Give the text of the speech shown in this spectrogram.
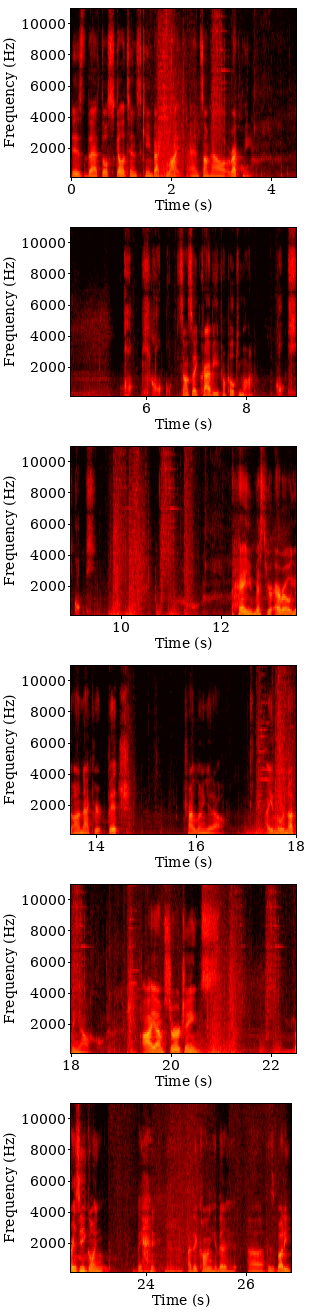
is that those skeletons came back to life and somehow wrecked me. Sounds like Krabby from Pokemon. Hey, you missed your arrow, you inaccurate bitch. Try luring it out. I lure nothing out. I am Sir James. Where is he going? Are they calling their uh, his buddy?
